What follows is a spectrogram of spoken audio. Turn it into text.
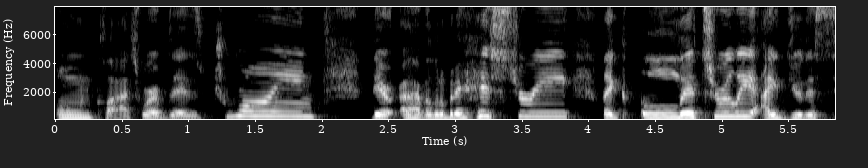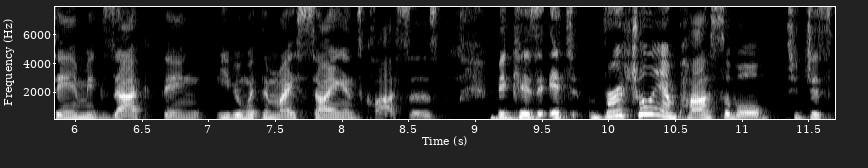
own class where there's drawing, there I have a little bit of history. Like literally, I do the same exact thing even within my science classes because it's virtually impossible to just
